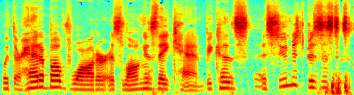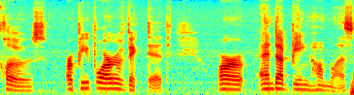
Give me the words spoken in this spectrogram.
with their head above water as long as they can because as soon as businesses close or people are evicted or end up being homeless,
